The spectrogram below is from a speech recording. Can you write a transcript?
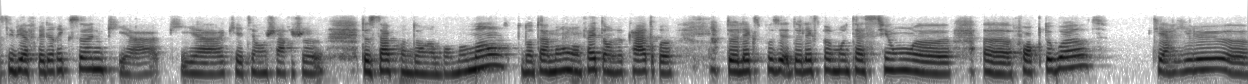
Sylvia Frederickson qui a, qui, a, qui était en charge de ça pendant un bon moment, notamment en fait dans le cadre de l'expérimentation Fork the World, tiers-lieu, euh,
